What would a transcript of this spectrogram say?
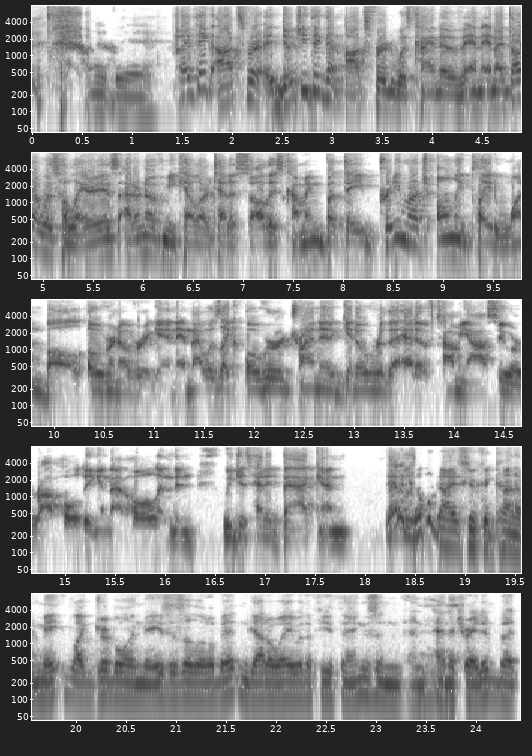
oh. But I think Oxford. Don't you think that Oxford was kind of, and, and I thought it was hilarious. I don't know if Mikel Arteta saw this coming, but they pretty much only played one ball over and over again, and that was like over trying to get over the head of Tomiyasu or Rob Holding in that hole, and then we just headed back, and they had a couple guys who could kind of make like dribble in mazes a little bit and got away with a few things and and Mhm. penetrated, but.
